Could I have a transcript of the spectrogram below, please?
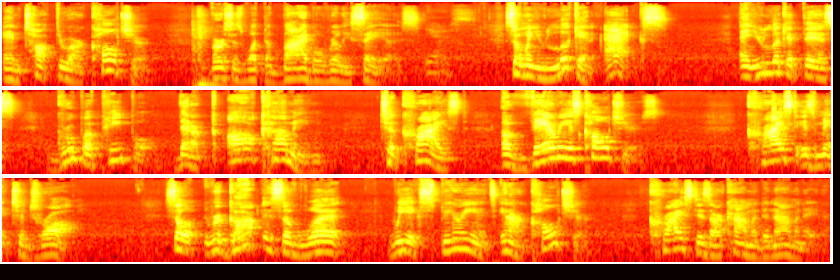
and taught through our culture versus what the Bible really says. Yes. So when you look at Acts and you look at this group of people that are all coming to Christ of various cultures, Christ is meant to draw. So regardless of what we experience in our culture, Christ is our common denominator.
